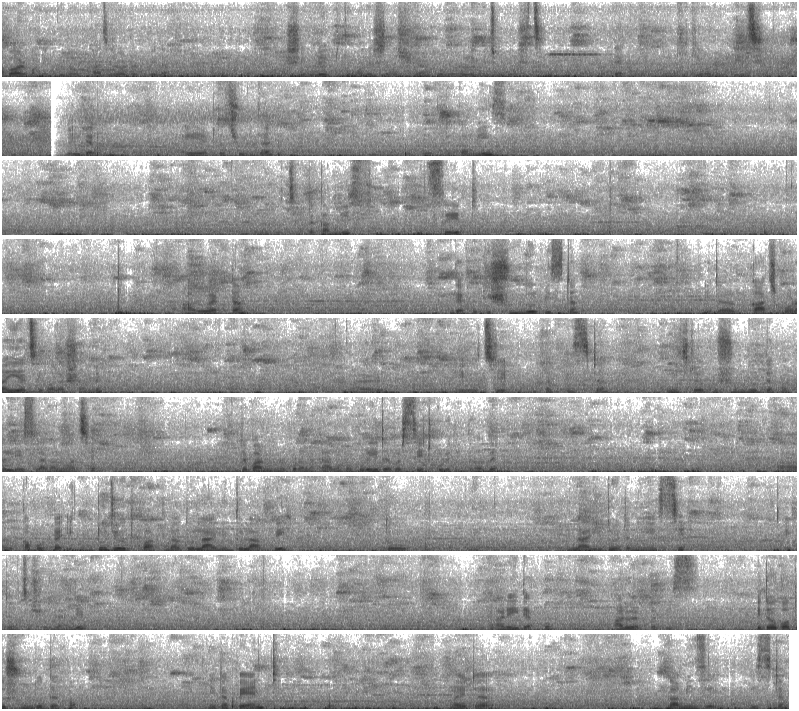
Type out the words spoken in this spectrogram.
আবার অনেকগুলো কাজের অর্ডার পেলাম। আর সেগুলো একটু তোমাদের সাথে শেয়ার করব বলে আমি চলে এসেছি। দেখো, আমি কী কী অর্ডার পেয়েছি। এই দেখো, এই একটা চুড়িদার, একটা কামিজ হচ্ছে একটা কামিজ, সেট। আরও একটা দেখো কি সুন্দর পিসটা এটার কাজ করাই আছে গলার সামনে। আর এই হচ্ছে তার পিসটা নিচটা খুব সুন্দর, দেখো একটা লেস লাগানো আছে। এটা বানানোর পর আমাকে আলাদা করে এটা আবার সেট করে দিতে হবে। আর কাপড়টা একটু যেহেতু পাতলা, তো লাইলিন তো লাগবেই। তো লাইলিনও এটা নিয়ে এসছি। এটা হচ্ছে সেই লাইলিন। আর এই দেখো আরও একটা পিস এটাও কত সুন্দর দেখো। এটা প্যান্ট আর এটা কামিজের পিসটা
